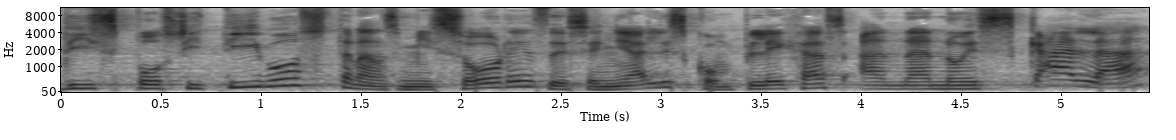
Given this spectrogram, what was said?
dispositivos transmisores de señales complejas a nanoescala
